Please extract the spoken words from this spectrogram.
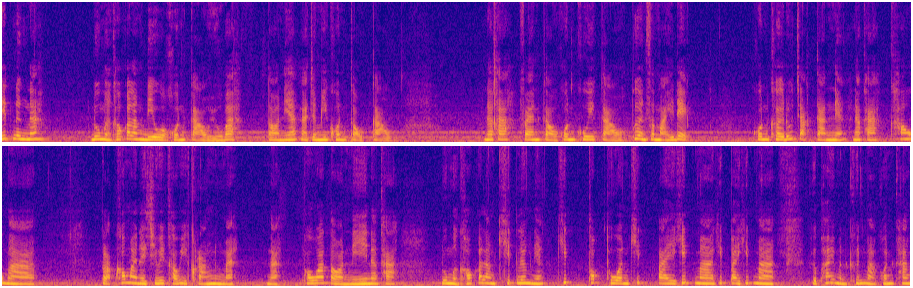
นิดนึงนะ ดูเหมือนเขากำลังดีลกับคนเก่าอยู่ป่ะ ตอนนี้อาจจะมีคนเก่าๆนะคะ แฟนเก่าคนคุยเก่า เพื่อนสมัยเด็ก คนเคยรู้จักกันเนี่ยนะคะ เข้ามา กลับเข้ามาในชีวิตเขาอีกครั้งหนึ่งไหมนะเพราะว่าตอนนี้นะคะ ดูเหมือนเขากำลังคิดเรื่องเนี้ยคิดทบทวนคิดไปคิดมาคิดไปคิดมา คือไพ่มันขึ้นมาค่อนข้าง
